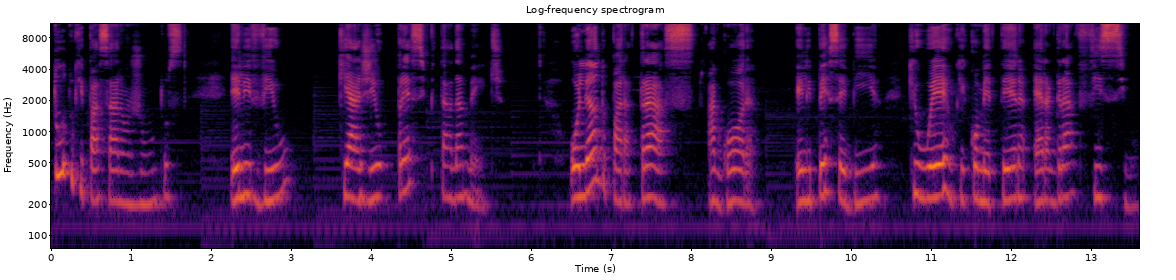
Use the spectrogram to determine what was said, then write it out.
tudo que passaram juntos, ele viu que agiu precipitadamente. Olhando para trás, agora, ele percebia que o erro que cometera era gravíssimo.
